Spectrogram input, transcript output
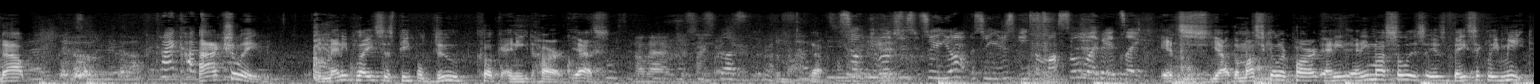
Now, Can I cut? actually, in many places, people do cook and eat heart. Yes. No, that was just my question. Yeah. So people just so you don't so you just eat the muscle like it's like It's yeah, the muscular part. Any any muscle is, is basically meat.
